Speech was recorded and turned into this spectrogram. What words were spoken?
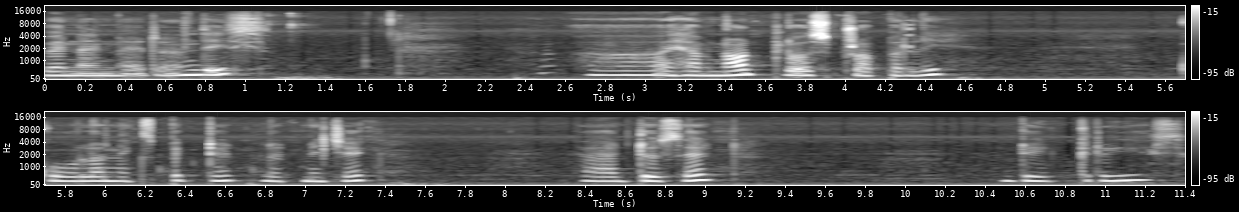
when I run this uh, I have not closed properly. Colon expected let me check. Add to set. Degrees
